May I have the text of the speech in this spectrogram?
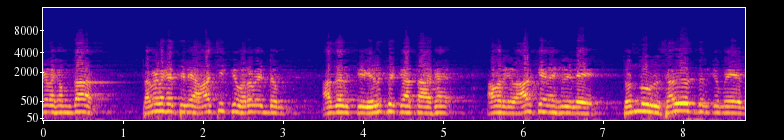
கழகம்தான் தமிழகத்திலே ஆட்சிக்கு வர வேண்டும். அதற்கு எடுத்துக்காட்டாக அவர்கள் ஆர்கே நகரிலே தொண்ணூறு சதவீதத்திற்கு மேல்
